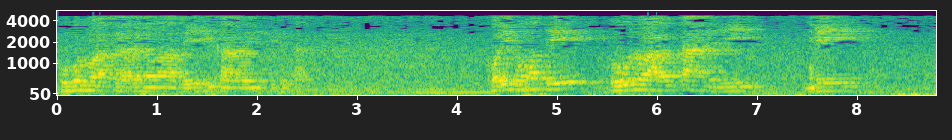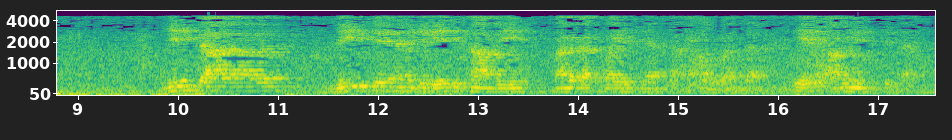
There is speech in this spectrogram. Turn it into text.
පුහුණුවක් ලබනවා වේදිකාවෙන් පිටුපස. කොයි මොහොතේ පුහුණුව අවසානයේ මේ ජීවිතාලාව ජීවිතයේ නැති වේදිකාවේ රඟදක්වයි කියන අවබෝධය. ඒ අනුනිශ්චිතයි.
